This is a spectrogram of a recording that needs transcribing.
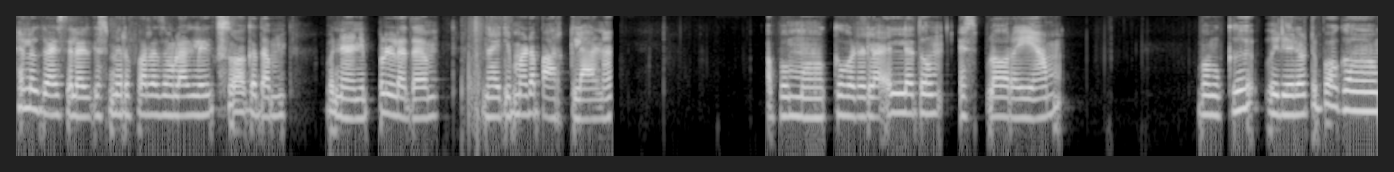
ഹലോ ഗായ്സ് എല്ലാവർക്കും സ്മിർ ഫറസ് വ്ളാഗിലേക്ക് സ്വാഗതം. അപ്പോൾ ഞാനിപ്പോൾ ഉള്ളത് നരിമട പാർക്കിലാണ്. അപ്പം നമുക്ക് ഇവിടെയുള്ള എല്ലാതും എക്സ്പ്ലോർ ചെയ്യാം. അപ്പം നമുക്ക് വീഡിയോയിലോട്ട് പോകാം.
